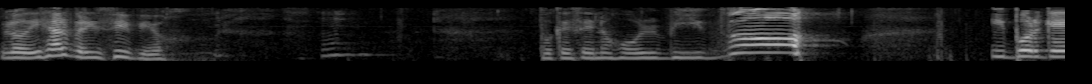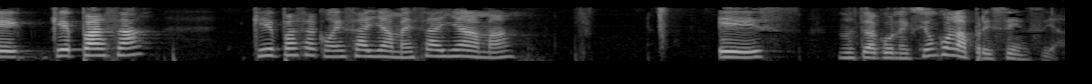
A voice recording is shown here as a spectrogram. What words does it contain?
Lo dije al principio. Porque se nos olvidó. Y porque, ¿qué pasa? ¿Qué pasa con esa llama? Esa llama es nuestra conexión con la presencia.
